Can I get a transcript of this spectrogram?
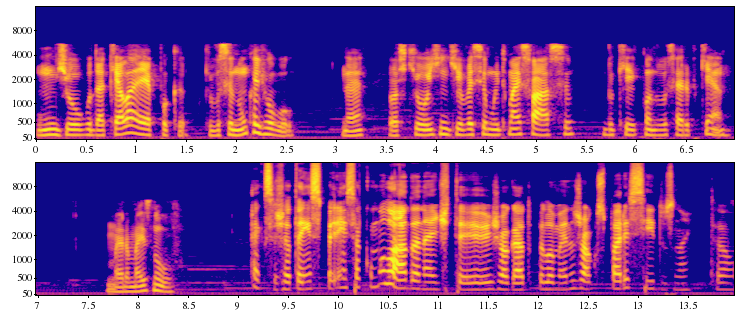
um jogo daquela época que você nunca jogou, né? Eu acho que hoje em dia vai ser muito mais fácil do que quando você era pequeno, como era mais novo. É que você já tem experiência acumulada, né? De ter jogado pelo menos jogos parecidos, né? Então...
